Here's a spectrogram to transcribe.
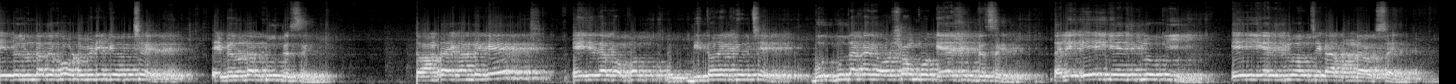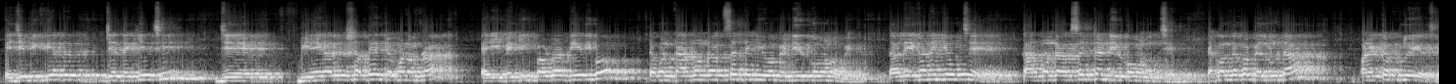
এই বেলুনটা দেখো অটোমেটিক কি হচ্ছে? এই বেলুনটা ফুলতেছে। তো আমরা এখান থেকে, এই যে দেখো ভিতরে কি হচ্ছে? বুদবুদ আকারে অসংখ্য গ্যাস উঠতেছে। তাহলে এই গ্যাসগুলো কি? এই গ্যাসগুলো হচ্ছে কার্বন ডাই অক্সাইড এই যে বিক্রিয়াতে যে দেখিয়েছি, যে ভিনেগারের সাথে যখন আমরা এই বেকিং পাউডার দিয়ে দিব, তখন কার্বন ডাই অক্সাইডটা কি হবে নির্গমন হবে? তাহলে এখানে কি হচ্ছে? কার্বন ডাই অক্সাইডটা নির্গমন হচ্ছে। এখন দেখো, বেলুনটা অনেকটা ফুলে গেছে।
